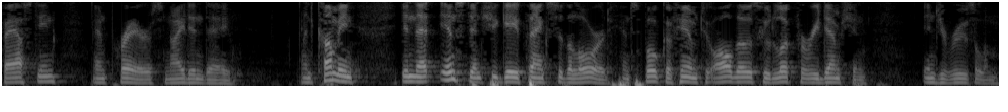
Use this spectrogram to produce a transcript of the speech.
fasting and prayers night and day. And coming in that instant, she gave thanks to the Lord and spoke of him to all those who look for redemption in Jerusalem.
